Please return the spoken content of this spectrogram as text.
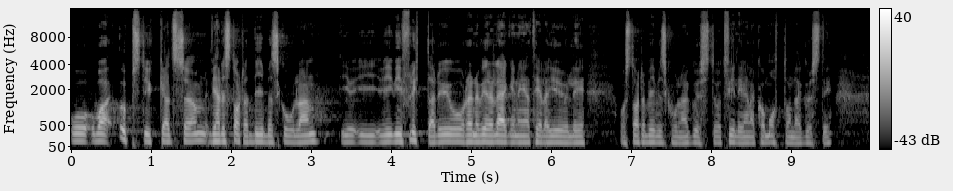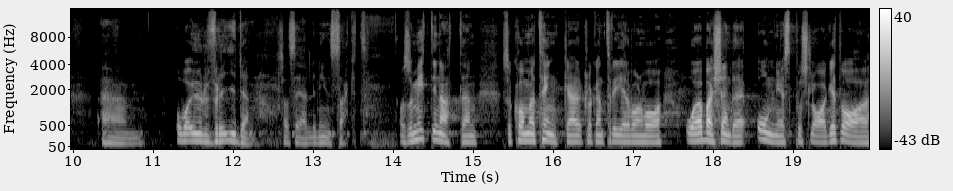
och, och var uppstyckad sömn. Vi hade startat bibelskolan. I, i, vi flyttade och renoverade lägenhet hela juli. Och startade bibelskolan i augusti och tvillingarna kom 8 augusti. Um, och var urvriden, så att säga, minst sagt. Och så mitt i natten så kom jag att tänka, klockan tre eller vad det var, och jag bara kände ångestpåslaget var,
